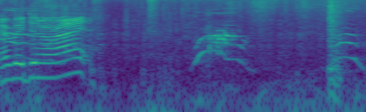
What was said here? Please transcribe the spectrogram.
Everybody doing all right? Whoa! Whoa!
